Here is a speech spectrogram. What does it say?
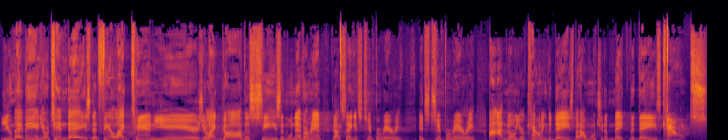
You may be in your 10 days that feel like 10 years. You're like, God, this season will never end. God's saying it's temporary. It's temporary. I, I know you're counting the days, but I want you to make the days count.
